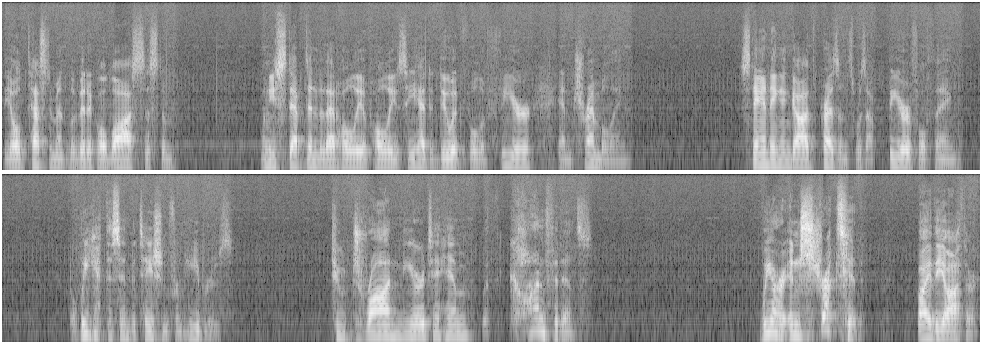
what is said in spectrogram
the Old Testament Levitical law system, when he stepped into that Holy of Holies, he had to do it full of fear and trembling. Standing in God's presence was a fearful thing. But we get this invitation from Hebrews to draw near to Him with confidence. We are instructed by the author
